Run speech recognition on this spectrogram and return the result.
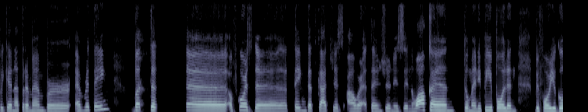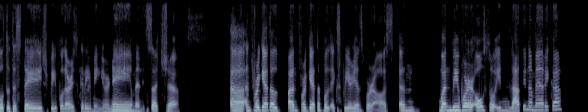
we cannot remember everything but the, uh, of course the thing that catches our attention is in Wacken too many people and before you go to the stage people are screaming your name and it's such a uh, unforgettable unforgettable experience for us and when we were also in Latin America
